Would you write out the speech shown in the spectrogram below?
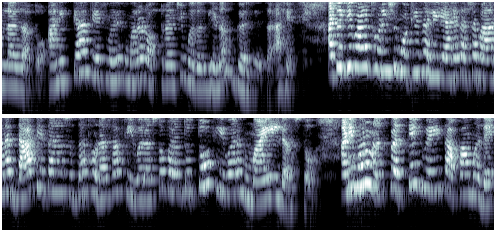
मानला जातो. आणि त्या केसमध्ये तुम्हाला डॉक्टरांची मदत घेणं गरजेचं आहे. आता जी बाळं थोडीशी मोठी झालेली आहेत अशा बाळांना दात येताना सुद्धा थोडासा फिवर असतो परंतु तो फिवर माइल्ड असतो. आणि म्हणूनच प्रत्येक वेळी तापामध्ये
